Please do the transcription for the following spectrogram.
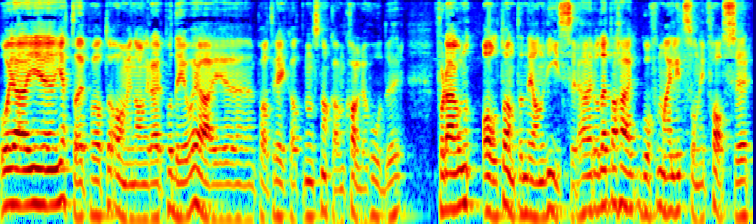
Og jeg eh, gjetter på at Amin angrer på det, og jeg, eh, Patrick, at han snakka om kalde hoder. For det er jo alt annet enn det han viser her. Og dette her går for meg litt sånn i faser.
